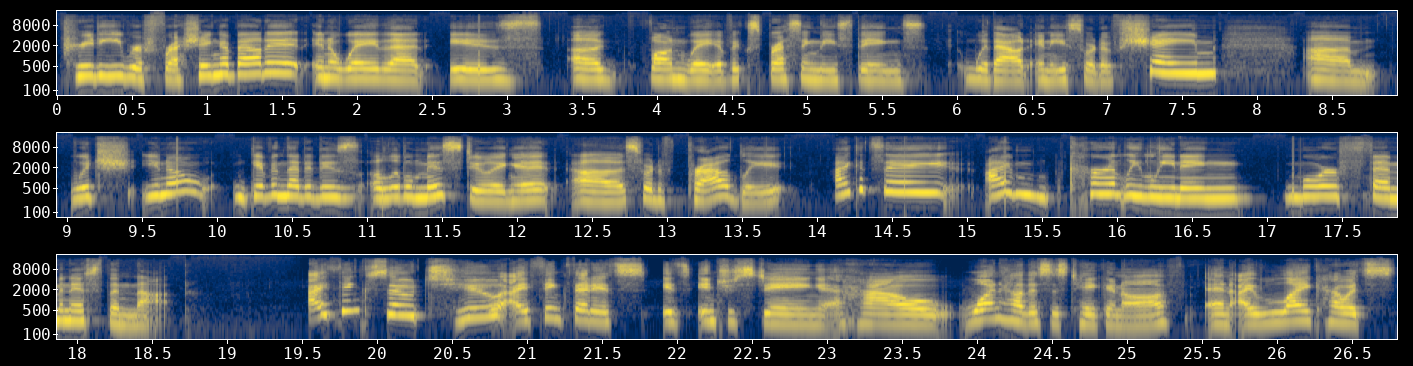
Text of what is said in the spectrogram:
pretty refreshing about it in a way that is a fun way of expressing these things without any sort of shame. Um, which, you know, given that it is a little miss doing it uh, sort of proudly, I could say I'm currently leaning more feminist than not. I think so too. I think that it's it's interesting how one how this is taken off and I like how it's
